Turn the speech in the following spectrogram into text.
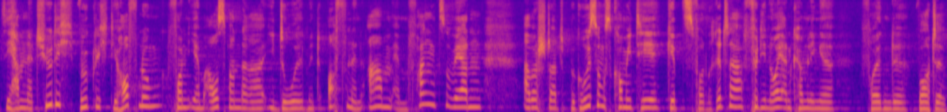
Sie haben natürlich wirklich die Hoffnung, von ihrem Auswanderer-Idol mit offenen Armen empfangen zu werden. Aber statt Begrüßungskomitee gibt es von Ritter für die Neuankömmlinge folgende Worte.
